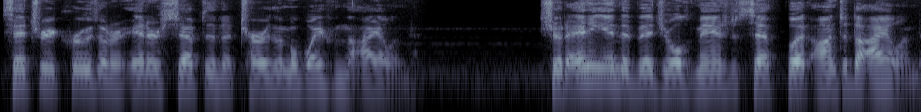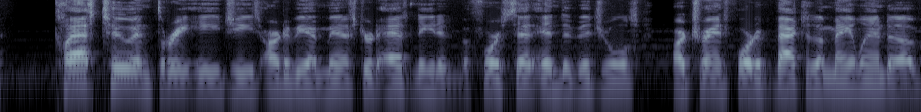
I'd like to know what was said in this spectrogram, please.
sentry crews are intercepted and deter them away from the island. Should any individuals manage to set foot onto the island, Class 2 and 3 EGs are to be administered as needed before said individuals are transported back to the mainland of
